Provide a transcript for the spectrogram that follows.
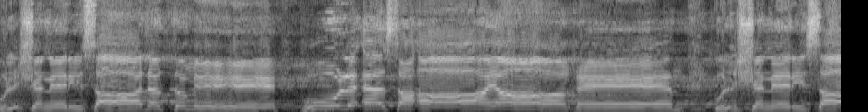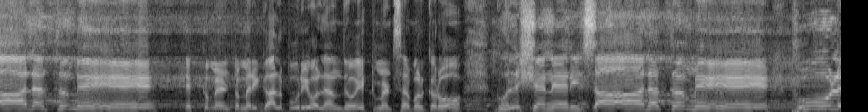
گلشن رسالت میں پھول ایسا آیا ہے۔ گلشن رسالت میں ایک منٹ میری گال پوری ہو لین دو ایک منٹ سربل کرو۔ گلشن رسالت میں پھول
